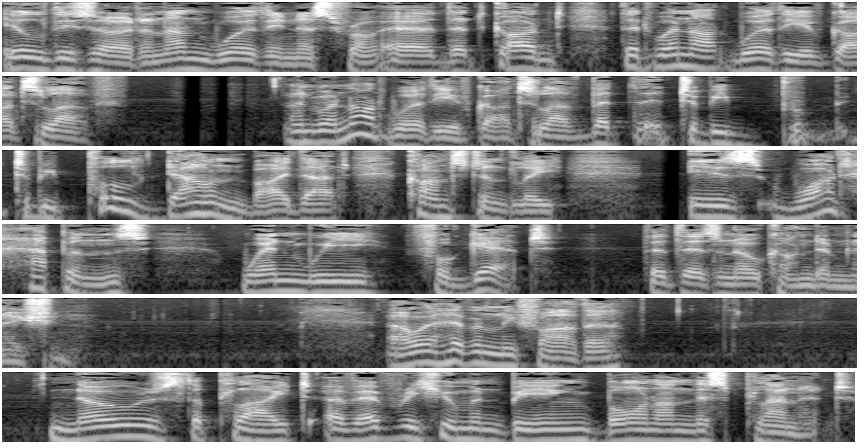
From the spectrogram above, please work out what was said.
ill desert and unworthiness from uh, that God that we're not worthy of God's love. And we're not worthy of God's love, but to be to be pulled down by that constantly is what happens when we forget that there's no condemnation. Our Heavenly Father knows the plight of every human being born on this planet.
